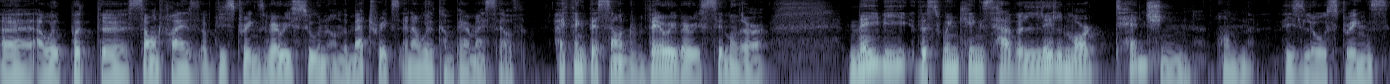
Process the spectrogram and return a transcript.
Uh, I will put the sound files of these strings very soon on the matrix and I will compare myself. I think they sound very, very similar. Maybe the swing kings have a little more tension on these low strings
